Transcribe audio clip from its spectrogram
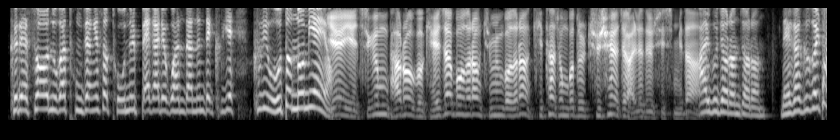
그래서 누가 통장에서 돈을 빼가려고 한다는데 그게 그게 어떤 놈이에요? 예, 예. 지금 바로 그 계좌번호랑 주민번호랑 기타 정보들 주셔야 제가 알려드릴 수 있습니다. 아이고 저런 저런. 내가 그걸 다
